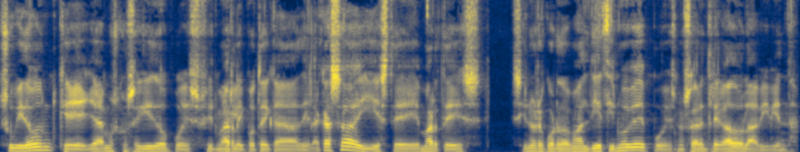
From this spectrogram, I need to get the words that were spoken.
subidón que ya hemos conseguido pues firmar la hipoteca de la casa y este martes, si no recuerdo mal, 19, pues nos han entregado la vivienda.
